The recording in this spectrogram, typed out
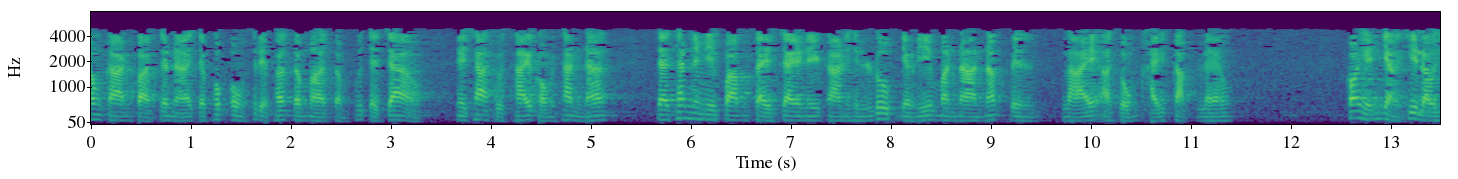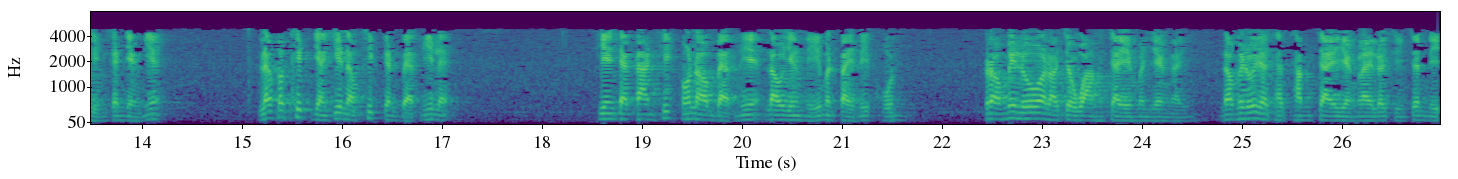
ต้องการปรารถนาจะพบองค์เสด็จพระสัมมาสัมพุทธเจ้า ในชาติสุดท้ายของท่านนะ แต่ท่านมีความใส่ใจในการเห็นรูปอย่างนี้มานานนับเป็น หลายอสงไขยกลับแล้ว ก็เห็นอย่างที่เราเห็นกันอย่างเนี้ย แล้วก็คิดอย่างที่เราคิดกันแบบนี้แหละ เพียงแต่การคิดของเราแบบนี้เรายังหนีมันไปไม่พ้น เราไม่รู้ว่าเราจะวางใจมันยังไง เราไม่รู้จะทำใจอย่างไร เราถึงจะหนี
